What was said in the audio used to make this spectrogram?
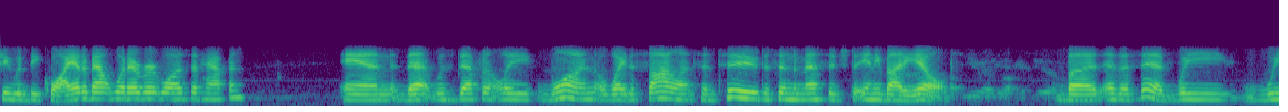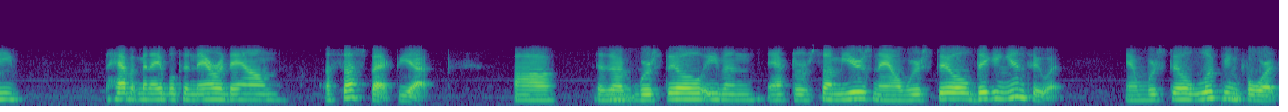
she would be quiet about whatever it was that happened. And that was definitely one a way to silence and two to send a message to anybody else. But as i said we we haven't been able to narrow down a suspect yet. Uh, as I, we're still, even after some years now, we're still digging into it, and we're still looking for it.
